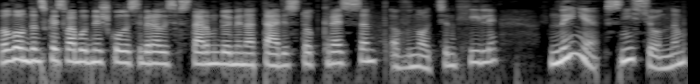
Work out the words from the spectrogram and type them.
Лондонская свободная школа собиралась в старом доме на Тависток-Крессент в Ноттинг-Хилле, ныне снесенном,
